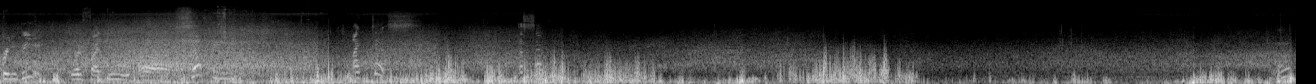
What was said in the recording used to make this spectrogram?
Pretty big. What if I do a selfie like this? A selfie. Oh.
